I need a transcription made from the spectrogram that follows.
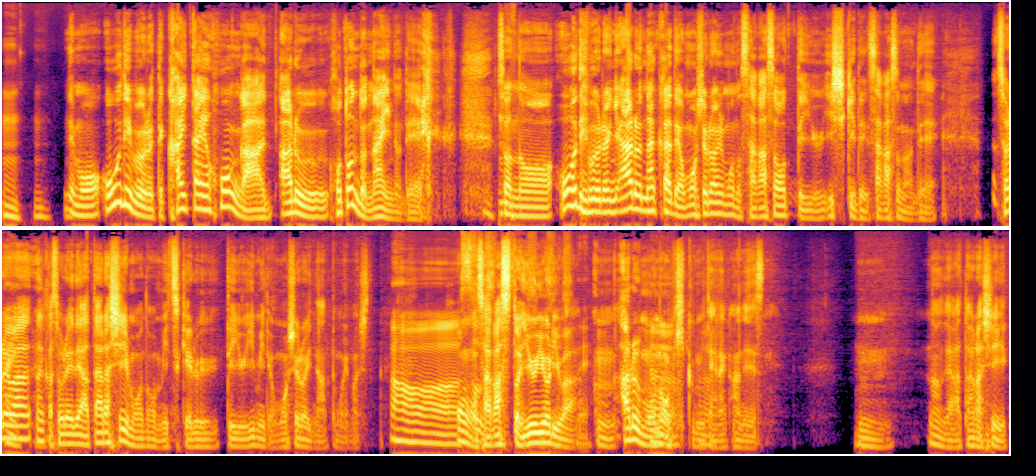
うん、うん。でも、 Audible って買いたい本がある、ほとんどないので、その、 Audible にある中で面白いものを探そうっていう意識で探すので、それははいなんかそれで新しいものを見つけるっていう意味で面白いなと思いました。ああ。本を探すというよりは、ねうん、あるものを聞くみたいな感じですね。うん。なので、新しい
